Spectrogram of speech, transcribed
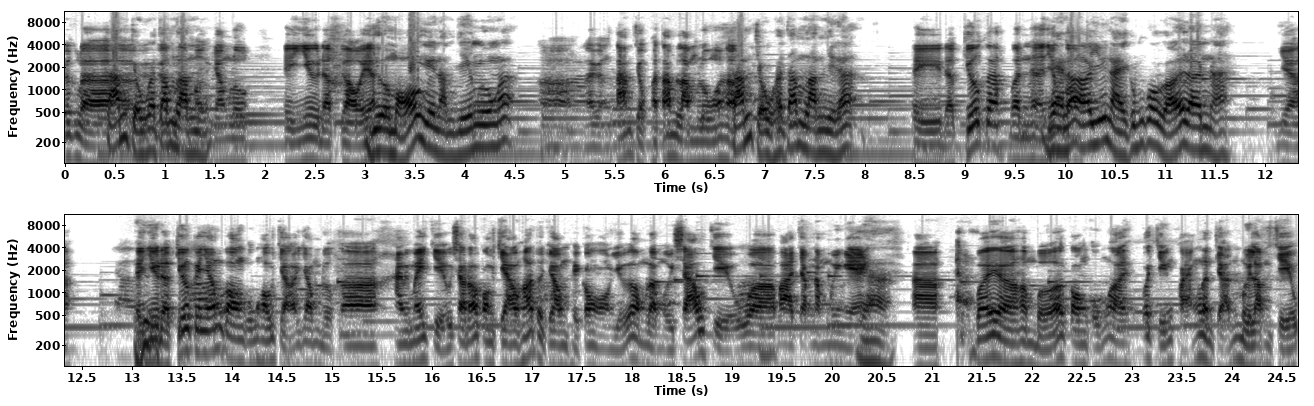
Rất là 80 hay rất là 85 mừng trong luôn. Thì như đợt rồi á. Vừa mổ vừa nằm viện luôn á. Ờ, là gần 80 hay 85 luôn á hả? 80 hay 85 gì đó Thì đợt trước á bên ờ, nhà nhóm nó con ở dưới này cũng có gửi lên nè. Dạ. Thì như đợt trước cái nhóm con cũng hỗ trợ cho ông được ờ, hai mươi mấy triệu, sau đó con trao hết rồi cho ông thì con còn giữ ông là 16 triệu uh, 350 ngàn. Dạ. à, với ờ, hôm bữa con cũng ờ, có chuyển khoản lên trển 15 triệu.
